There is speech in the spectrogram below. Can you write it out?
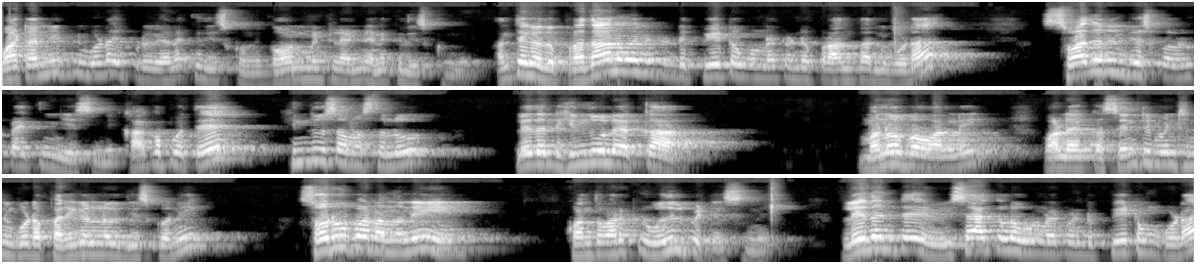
వాటన్నిటిని కూడా ఇప్పుడు వెనక్కి తీసుకుంది. గవర్నమెంట్ ల్యాండ్ వెనక్కి తీసుకుంది. అంతేకాదు ప్రధానమైనటువంటి పీఠం ఉన్నటువంటి ప్రాంతాన్ని కూడా స్వాధీనం చేసుకోవాలని ప్రయత్నం చేసింది. కాకపోతే హిందూ సంస్థలు లేదంటే హిందువుల యొక్క మనోభావాల్ని వాళ్ళ యొక్క సెంటిమెంట్స్ని కూడా పరిగణలోకి తీసుకొని స్వరూపానందని కొంతవరకు వదిలిపెట్టేసింది. లేదంటే విశాఖలో ఉన్నటువంటి పీఠం కూడా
